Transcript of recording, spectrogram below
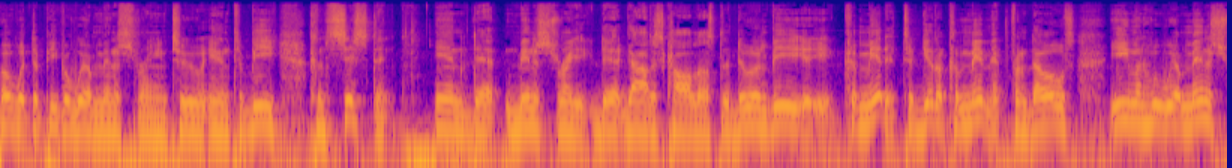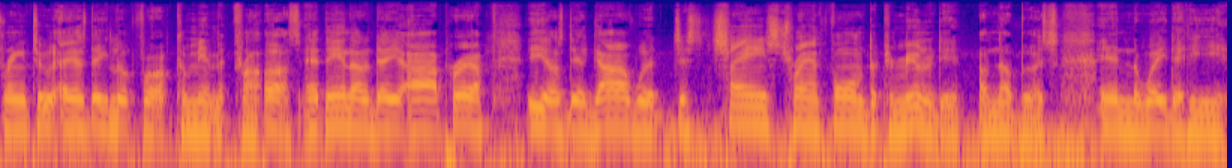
uh, with the people we're ministering to and to be consistent in that ministry that God has called us to do and be committed to get a commitment from those even who we're ministering to as they look for a commitment from us. At the end of the day, our prayer is that God would just change, transform the community of Nutbush in the way that He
